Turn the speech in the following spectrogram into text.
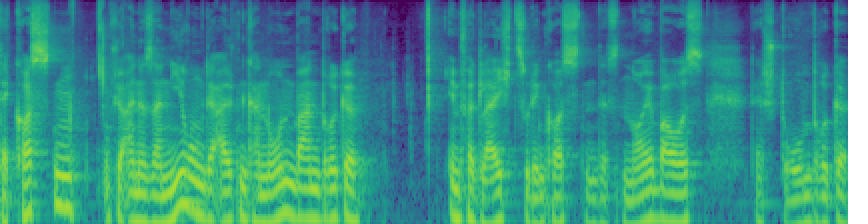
der Kosten für eine Sanierung der alten Kanonenbahnbrücke im Vergleich zu den Kosten des Neubaus der Strombrücke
